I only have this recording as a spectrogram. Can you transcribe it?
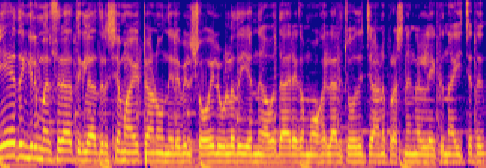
ഏതെങ്കിലും മത്സരാർത്ഥികൾ അദൃശ്യമായിട്ടാണോ നിലവിൽ ഷോയിൽ ഉള്ളത് എന്ന് അവതാരക മോഹൻലാൽ ചോദിച്ചാണ് പ്രശ്നങ്ങളിലേക്ക് നയിച്ചത്.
